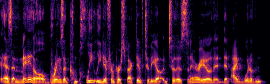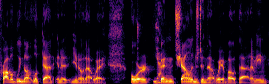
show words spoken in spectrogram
as a male brings a completely different perspective to the uh, to the scenario that that I would have probably not looked at in it you know that way or Yeah. been challenged in that way about that. I mean,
